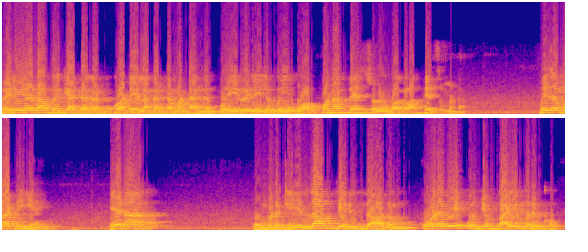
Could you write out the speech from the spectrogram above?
வெளியில எல்லாம் போய் கேட்ட கட்- கோட்டையெல்லாம் கட்ட மாட்டாங்க. போய் வெளியில போய் ஓப்பனா பேச சொல்லுவாங்கலாம் பேச மாட்டாங்க. பேச மாட்டீங்க. ஏன்னா உங்களுக்கு எல்லாம் தெரிந்தாலும் கூடவே கொஞ்சம் பயம் இருக்கும்.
